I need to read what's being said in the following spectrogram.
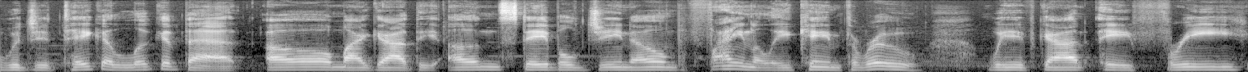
Would you take a look at that? Oh my god, the unstable genome finally came through. We've got a free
